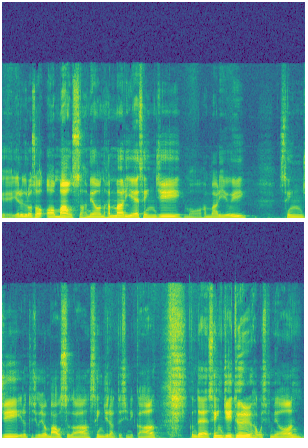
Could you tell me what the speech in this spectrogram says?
예를 들어서 a mouse 하면 한 마리의 생쥐, 뭐 한 마리의 생쥐 이런 뜻이거든요. 마우스가 생쥐란 뜻이니까. 근데 생쥐들 하고 싶으면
